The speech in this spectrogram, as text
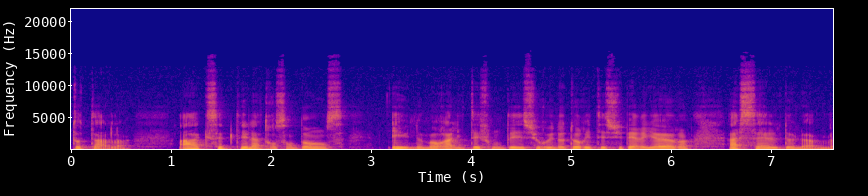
total à accepter la transcendance et une moralité fondée sur une autorité supérieure à celle de l'homme.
